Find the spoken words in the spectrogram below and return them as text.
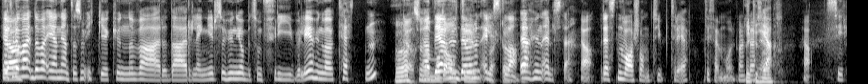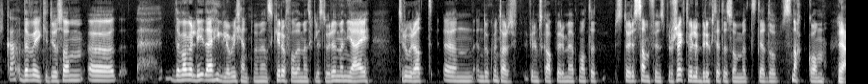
Ja, for det var, det var en jente som ikke kunne være der lenger, så hun jobbet som frivillig. Hun var jo 13. Ja. Ja, ja, det, hun, det var hun eldste, da. Ja, hun eldste. Ja, resten var sånn typ tre til fem år, kanskje. Ikke sant? Cirka. Det virket jo som øh, det, veldig, det er hyggelig å bli kjent med mennesker og få den menneskelige historien, men jeg tror at en, en dokumentarfilmskaper med på en måte større samfunnsprosjekt ville brukt dette som et sted å snakke om Ja.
